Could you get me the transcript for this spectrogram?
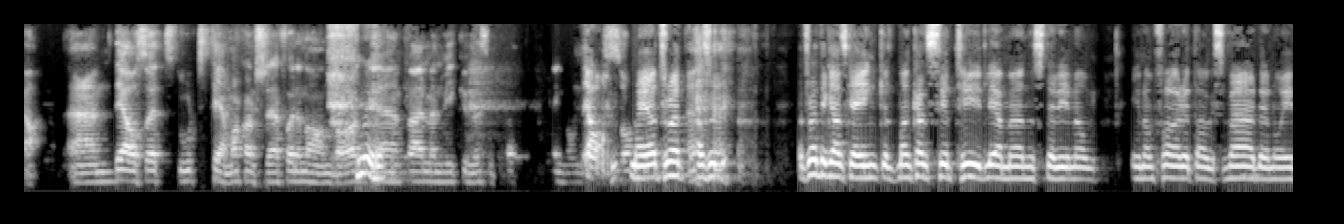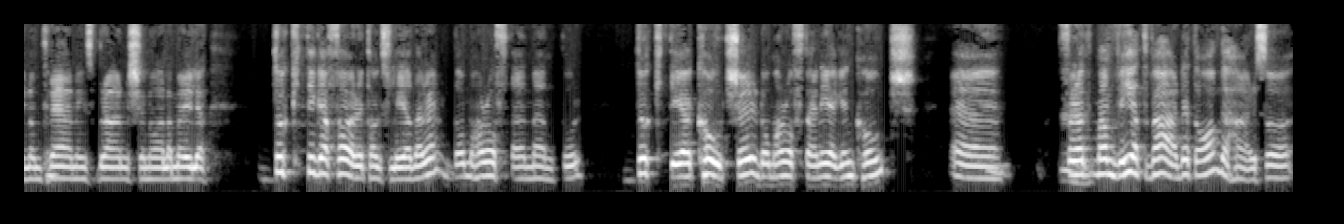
Ja. Det er også et stort tema kanskje for en annen dag, Per, men vi kunne sikkert lenge om det Ja, også. men jag tror, att, alltså, jag tror att det är ganska enkelt. Man kan se tydliga mönster inom, inom företagsvärlden och inom träningsbranschen och alla möjliga. Duktiga företagsledare, de har ofta en mentor. Duktiga coacher, de har ofta en egen coach. Eh, För att man vet värdet av det här. Så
